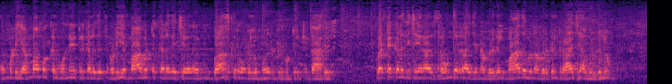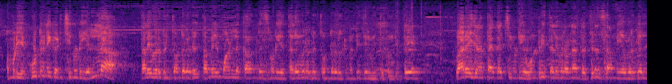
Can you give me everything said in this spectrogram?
நம்முடைய அம்மா மக்கள் முன்னேற்ற கழகத்தினுடைய மாவட்ட கழக செயலாளர் பாஸ்கர் அவர்கள் முன்னின்று கொண்டிருக்கின்றார்கள். வட்டக்கழக செயலாளர் சவுந்தரராஜன் அவர்கள் மாதவன் அவர்கள் ராஜா அவர்களும் நம்முடைய கூட்டணி கட்சியினுடைய எல்லா தலைவர்கள் தொண்டர்கள் தமிழ் மாநில காங்கிரசினுடைய தலைவர்கள் தொண்டர்களுக்கு நன்றி தெரிவித்துக் கொள்கிறேன் பாரதிய ஜனதா கட்சியினுடைய ஒன்றிய தலைவரான ரத்னசாமி அவர்கள்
